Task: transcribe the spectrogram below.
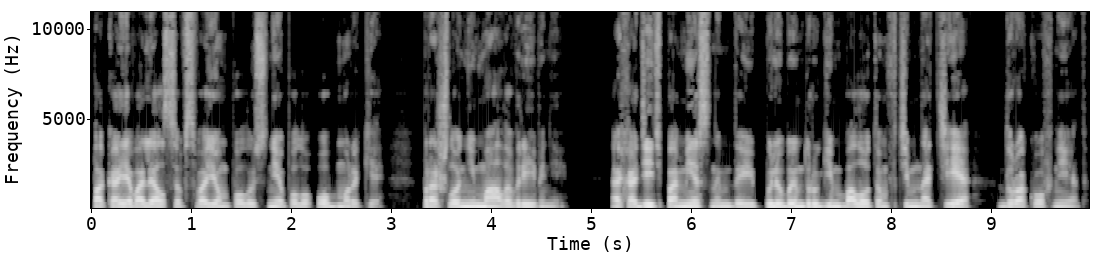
пока я валялся в своем полусне-полуобмороке, прошло немало времени. А ходить по местным, да и по любым другим болотам в темноте дураков нет.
